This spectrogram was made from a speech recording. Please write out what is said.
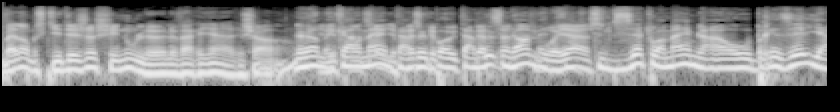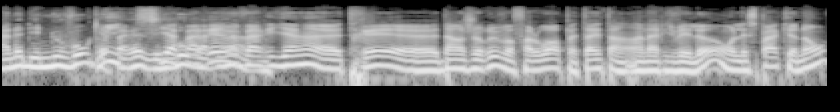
Ben non, parce qu'il est déjà chez nous, le, le variant, Richard. Non, mais quand français, même, t'en veux pas. t'en veux- non, mais tu, voyage. tu le disais toi-même, là, au Brésil, il y en a des nouveaux qui Oui, apparaissent. s'il apparaît un variant euh, très euh, dangereux, il va falloir peut-être en, en arriver là. On l'espère que non.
